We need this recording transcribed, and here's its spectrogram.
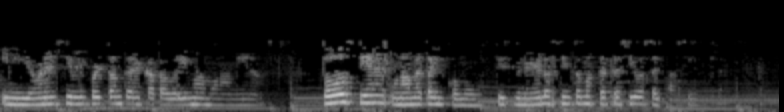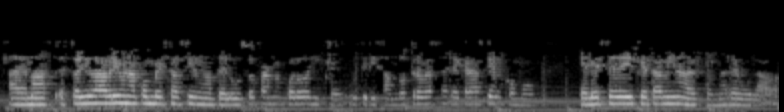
inhibir una enzima importante en el catabolismo de monaminas. Todos tienen una meta en común, disminuir los síntomas depresivos del paciente. Además, esto ayuda a abrir una conversación ante el uso farmacológico utilizando drogas de recreación como LSD y ketamina de forma regulada.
